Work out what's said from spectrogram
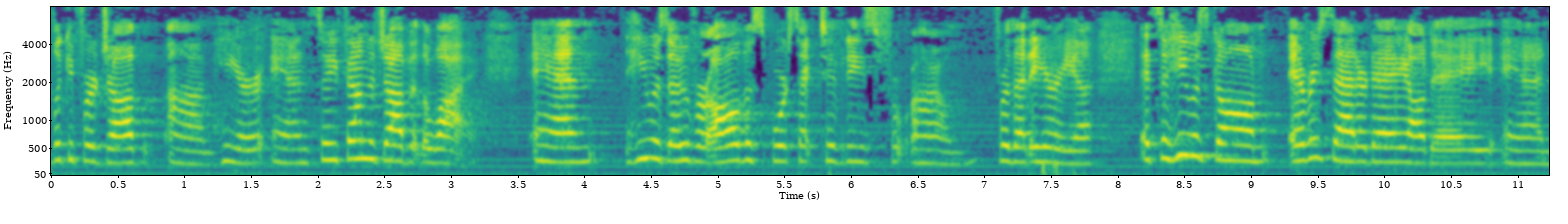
looking for a job um, here, and so he found a job at the Y. And he was over all the sports activities for, um, for that area. And so he was gone every Saturday, all day, and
